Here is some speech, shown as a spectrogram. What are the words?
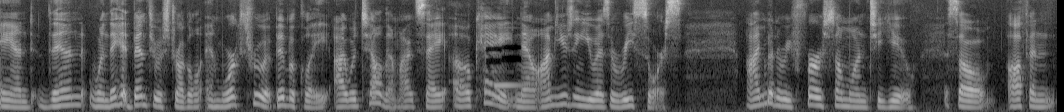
And then, when they had been through a struggle and worked through it biblically, I would tell them, I would say, okay, now I'm using you as a resource. I'm going to refer someone to you. So often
